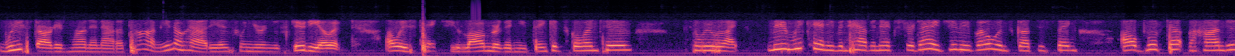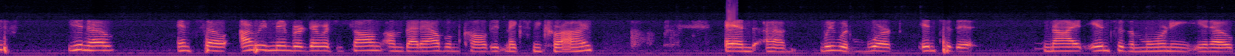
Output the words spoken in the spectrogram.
we started running out of time. You know how it is when you're in the studio; it always takes you longer than you think it's going to. So we were like, "Man, we can't even have an extra day." Jimmy Bowen's got this thing all booked up behind us, you know. And so I remember there was a song on that album called "It Makes Me Cry," and um, we would work into the night, into the morning, you know.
